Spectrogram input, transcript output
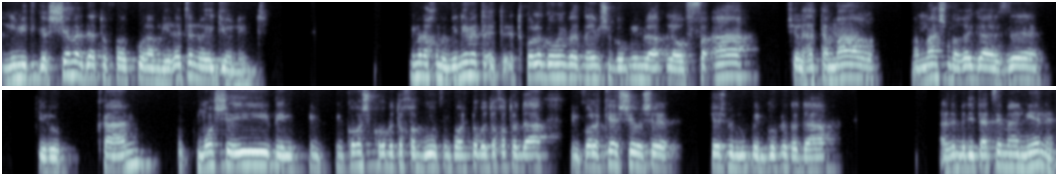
אני מתגשם על ידי התופעות כולם נראית לנו הגיונית, אם אנחנו מבינים את, את, את כל הגורמים והתנאים שגורמים לה, להופעה של התמר ממש ברגע הזה, כאילו כאן, כמו שהיא, ועם עם, עם כל מה שקורה בתוך הגוף, עם כל מה שקורה בתוך התודעה, עם כל הקשר ש, שיש בין, בין גוף לתודעה, אז זו מדיטציה מעניינת.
